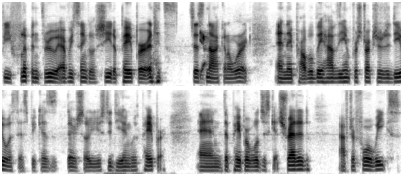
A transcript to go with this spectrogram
be flipping through every single sheet of paper, and it's just Yeah. not going to work. And they probably have the infrastructure to deal with this because they're so used to dealing with paper, and the paper will just get shredded after four weeks.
